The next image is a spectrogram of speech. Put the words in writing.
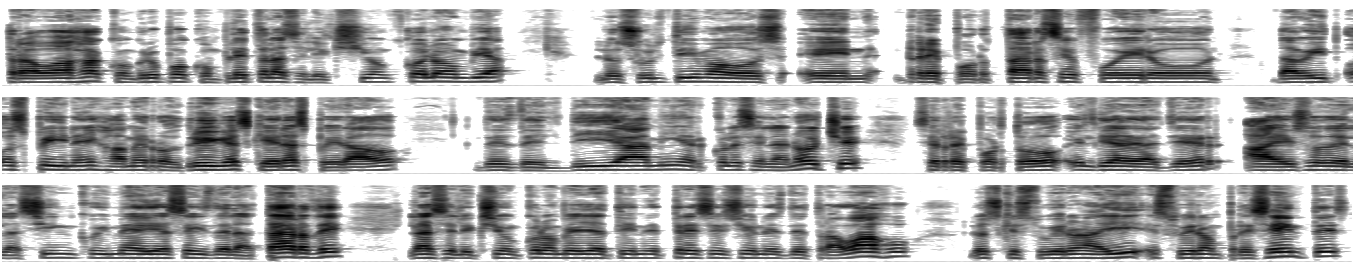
trabaja con grupo completo la selección Colombia. Los últimos en reportarse fueron David Ospina y James Rodríguez, que era esperado desde el día miércoles en la noche. Se reportó el día de ayer a eso de las cinco y media, seis de la tarde. La selección Colombia ya tiene tres sesiones de trabajo. Los que estuvieron ahí estuvieron presentes.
